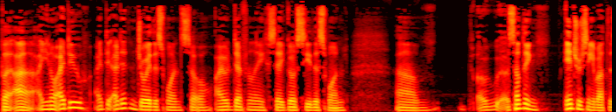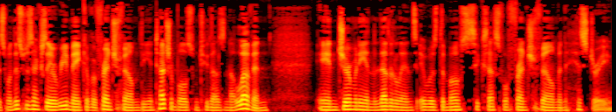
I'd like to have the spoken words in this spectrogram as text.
But, uh, you know, I do, I did, I did enjoy this one, so I would definitely say go see this one. Um, uh, something interesting about this one. This was actually a remake of a French film, The Untouchables, from 2011. In Germany and the Netherlands, it was the most successful French film in history.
